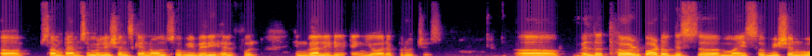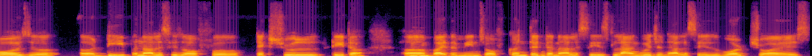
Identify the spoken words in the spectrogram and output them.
uh, sometimes simulations can also be very helpful in mm-hmm. validating mm-hmm. your approaches. Uh, well, the third part of this, uh, my submission was uh, deep analysis of uh, textual data uh, mm-hmm. by the means of content analysis, language analysis, word choice,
